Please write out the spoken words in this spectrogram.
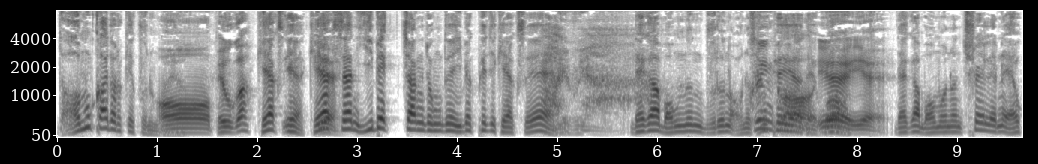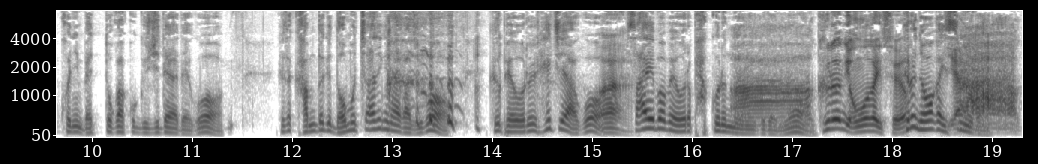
너무 까다롭게 구는 거예요. 어, 배우가? 계약 예, 계약서 한 200장 정도의 200페이지 계약서에 아이고야. 내가 먹는 물은 어느 그러니까, 상표여야 되고 예, 예. 내가 머무는 트레일러는 에어컨이 몇 도가 꼭 유지돼야 되고 그래서 감독이 너무 짜증이 나가지고 그 배우를 해지하고 아. 사이버 배우로 바꾸는 내용이거든요. 아, 그런 영화가 있어요? 그런 영화가 있습니다. 야,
